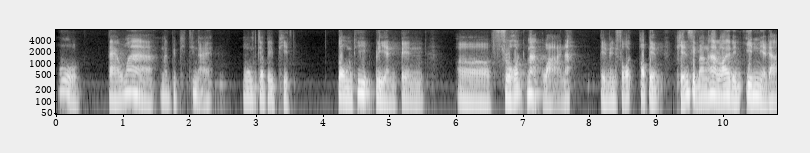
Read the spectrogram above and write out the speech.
โอ้แต่ว่ามันไปผิดที่ไหนคงจะไปผิดตรงที่เปลี่ยนเป็นเอ่อ float มากกว่านะ เปลี่ยนเป็น float พอเปลี่ยนเขียนสิบลังห้าร้อยเป็น in เนี่ยได้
